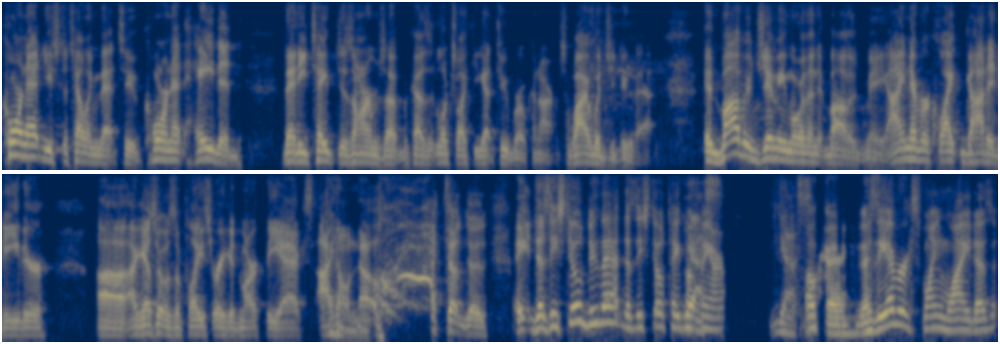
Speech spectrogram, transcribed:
Cornette used to tell him that too. Cornette hated that he taped his arms up because it looks like you got two broken arms. Why would you do that? It bothered Jimmy more than it bothered me. I never quite got it either. Uh, I guess it was a place where he could mark the X. I don't know. I don't know. Does he still do that? Does he still tape yes. up the arm? Yes. Okay. Has he ever explained why he does it?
